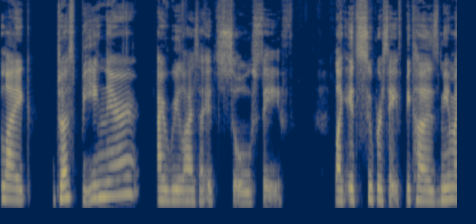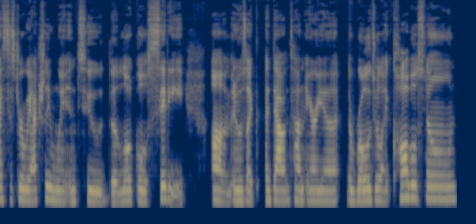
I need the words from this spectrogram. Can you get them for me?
like just being there, I realized that it's so safe. Like it's super safe because me and my sister we actually went into the local city. Um and it was like a downtown area. The roads were like cobblestone,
